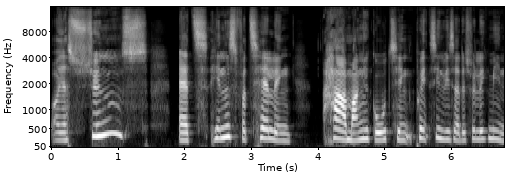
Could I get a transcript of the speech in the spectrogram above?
og jeg synes at hendes fortælling har mange gode ting. På sin vis er det selvfølgelig ikke min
